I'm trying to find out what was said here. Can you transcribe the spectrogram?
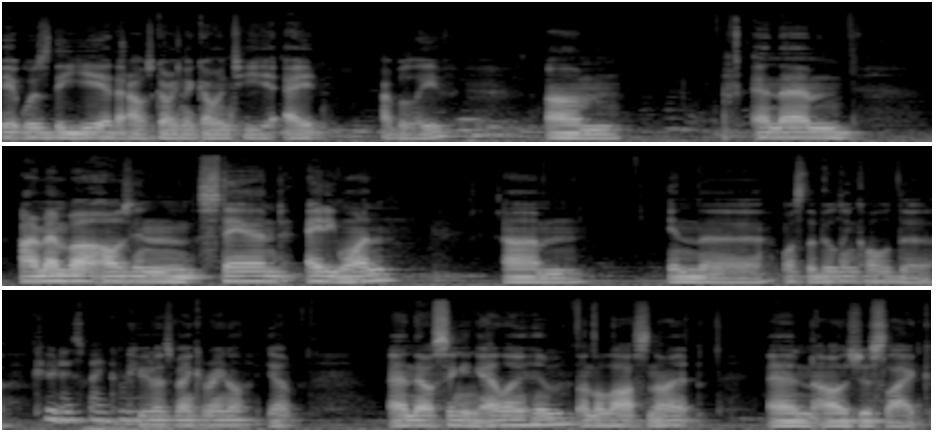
it was the year that I was going to go into year eight, I believe. Um, and then I remember I was in stand eighty one, um, in the what's the building called the Qudos Bank Arena. Qudos Bank Arena. Yep. And they were singing Elohim on the last night, and I was just like,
